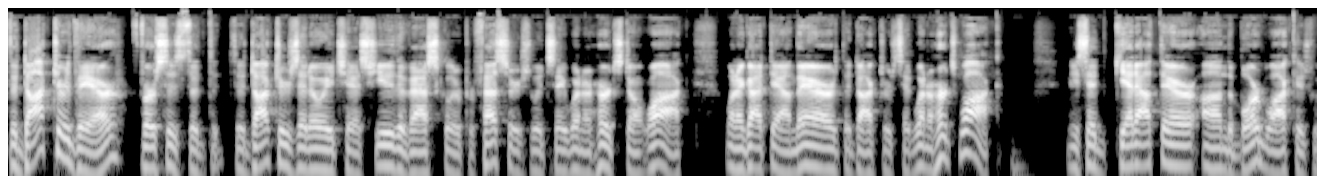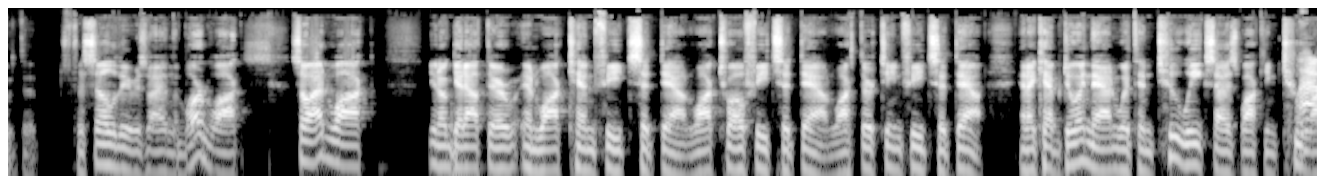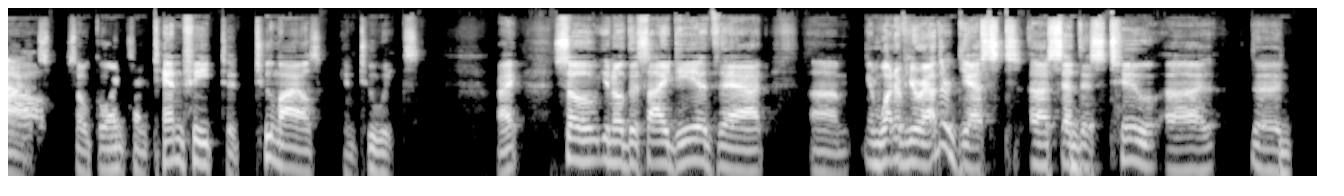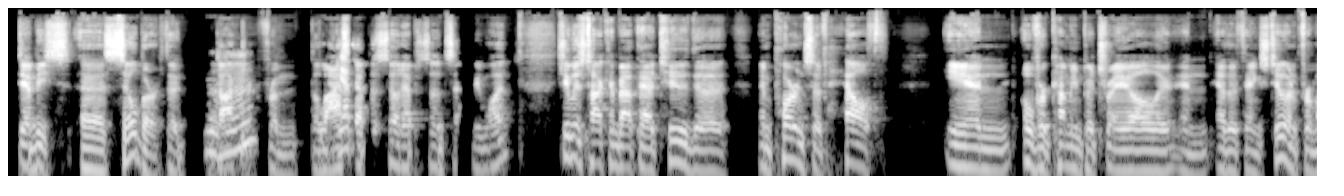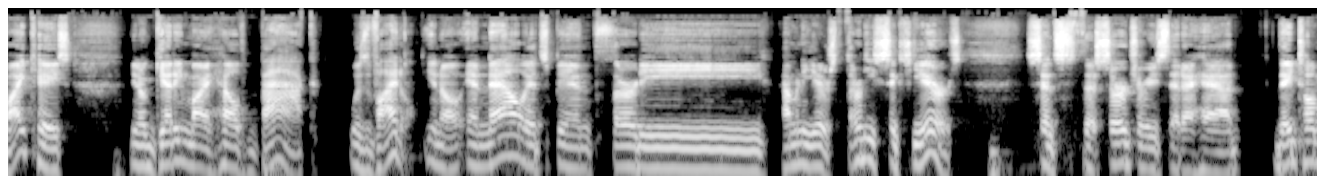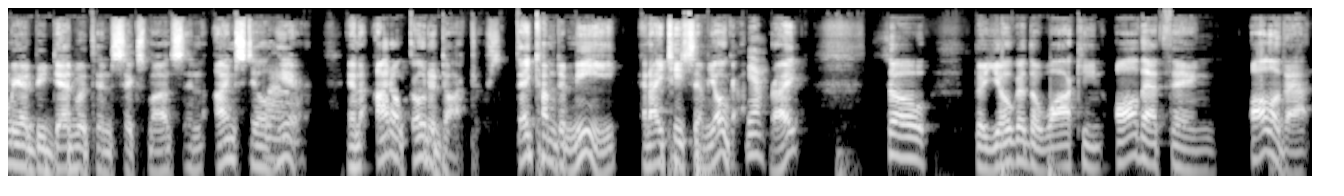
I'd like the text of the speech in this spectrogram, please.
the doctor there versus the, the, the doctors at OHSU, the vascular professors would say, when it hurts, don't walk when I got down there, the doctor said, when it hurts, walk. And he said, get out there on the boardwalk because the facility was right on the boardwalk. So I'd walk, you know, get out there and walk 10 feet, sit down, walk 12 feet, sit down, walk 13 feet, sit down. And I kept doing that. And within two weeks, I was walking two wow. miles. So going from 10 feet to two miles in two weeks. Right. So, you know, this idea that um, and one of your other guests uh, said this too. Uh, the Debi uh, Silber, the mm-hmm. doctor from the last yep. episode, episode seventy-one, she was talking about that too. The importance of health in overcoming betrayal and other things too. And for my case, you know, getting my health back was vital, you know, and now it's been 30, how many years? 36 years since the surgeries that I had. They told me I'd be dead within six months, and I'm still wow. here. And I don't go to doctors. They come to me and I teach them yoga. Yeah. Right. So the yoga, the walking, all that thing, all of that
